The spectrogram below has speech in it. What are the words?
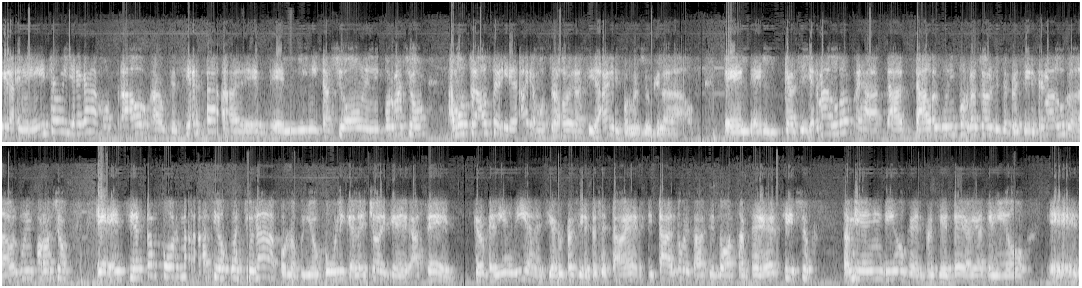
Mira, el ministro Villegas ha mostrado, aunque cierta eh, eh, limitación en la información, ha mostrado seriedad y ha mostrado veracidad en la información que le ha dado. El, canciller Maduro pues, ha, dado alguna información, el vicepresidente Maduro ha dado alguna información que en cierta forma ha sido cuestionada por la opinión pública, el hecho de que hace creo que 10 días decía que el presidente se estaba ejercitando, que estaba haciendo bastante ejercicio, también dijo que el presidente había tenido, eh,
